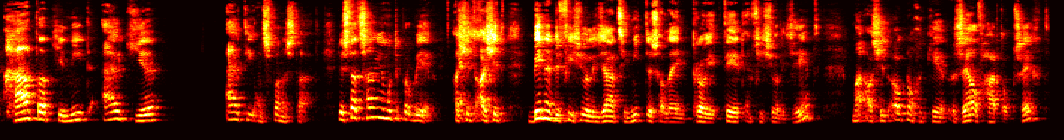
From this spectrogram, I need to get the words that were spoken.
haalt dat je niet uit, je, uit die ontspannen staat? Dus dat zou je moeten proberen. Als je, het, als je het binnen de visualisatie niet dus alleen projecteert en visualiseert, maar als je het ook nog een keer zelf hardop zegt,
